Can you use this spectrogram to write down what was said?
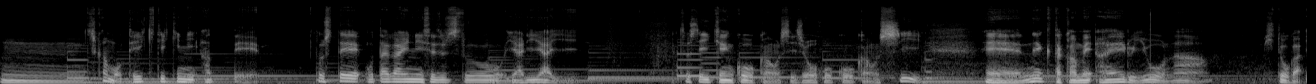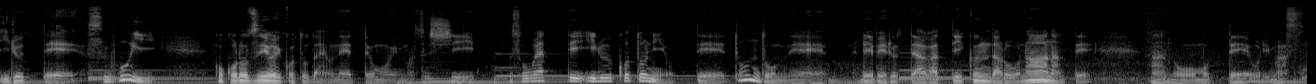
うんしかも定期的に会ってそしてお互いに施術をやり合いそして意見交換をし情報交換をし、えー、ね、高め合えるような人がいるってすごい心強いことだよねって思いますしそうやっていることによってどんどんねレベルって上がっていくんだろうななんてあの思っております。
